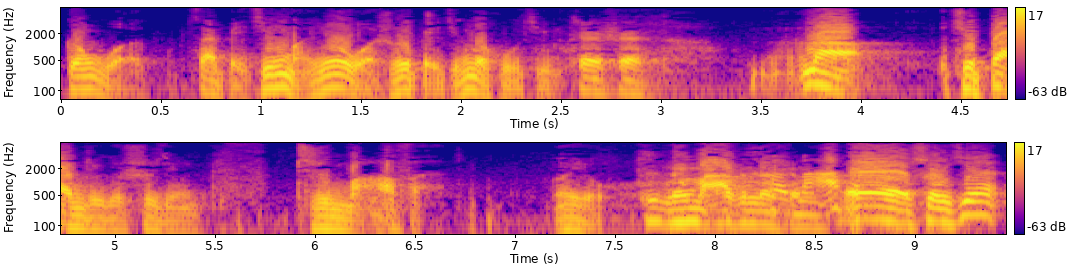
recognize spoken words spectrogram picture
跟我在北京嘛，因为我是北京的户籍嘛。这是，那就办这个事情之麻烦。哎呦，这能麻烦到什么？呃，首先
